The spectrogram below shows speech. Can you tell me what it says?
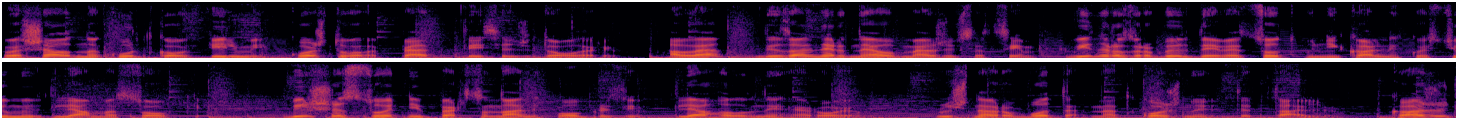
Лише одна куртка у фільмі коштувала 5 тисяч доларів. Але дизайнер не обмежився цим. Він розробив 900 унікальних костюмів для масовки, більше сотні персональних образів для головних героїв ручна робота над кожною деталлю. Кажуть,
